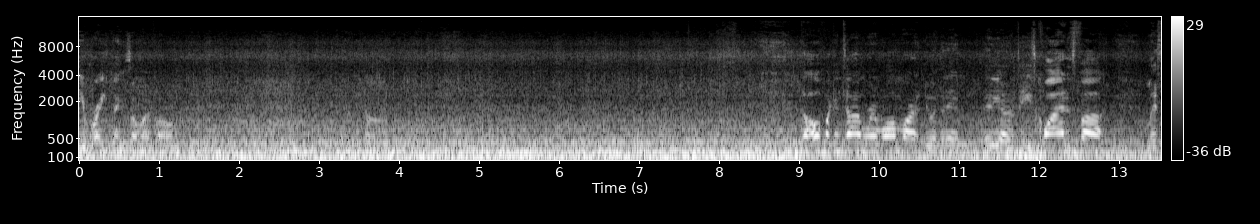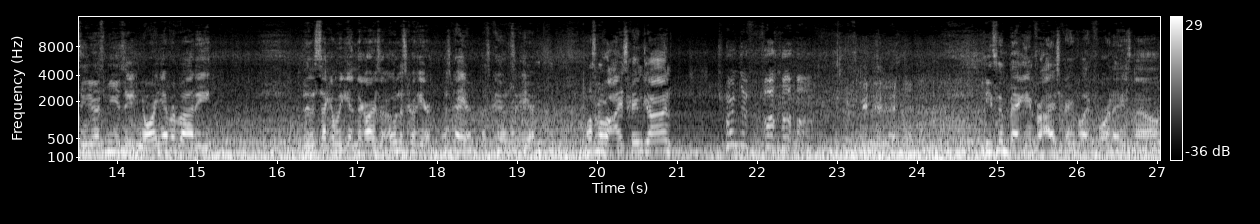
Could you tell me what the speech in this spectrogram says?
You break things on my phone. Um, The whole fucking time we're in Walmart doing the damn video, he's quiet as fuck, listening to his music, ignoring everybody. Then the second we get in the car, he's like, oh, let's go here, let's go here, let's go here, let's go here. Want some more ice cream, John? turn the fuck off. He's been begging for ice cream for like four days now.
